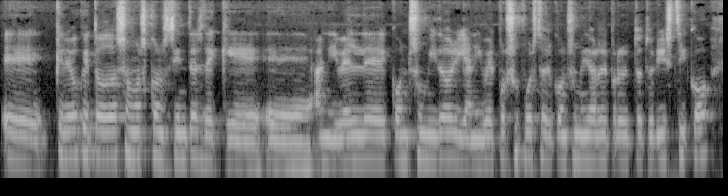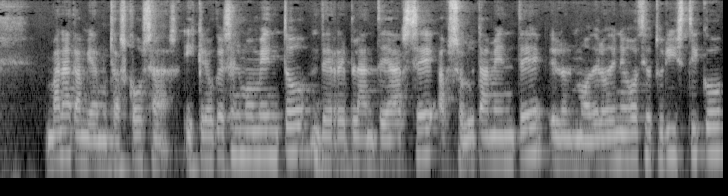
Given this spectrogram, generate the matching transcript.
eh, creo que todos somos conscientes de que eh, a nivel de consumidor y a nivel, por supuesto, del consumidor del producto turístico, van a cambiar muchas cosas. Y creo que es el momento de replantearse absolutamente el modelo de negocio turístico,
